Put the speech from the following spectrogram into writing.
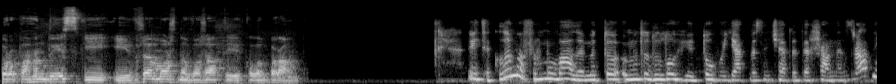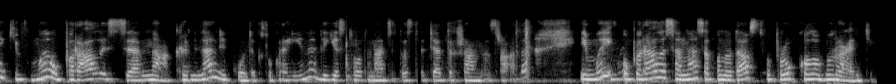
Пропагандистський, і вже можна вважати її колаборантом. Дивіться, коли ми формували методологію того, як визначати державних зрадників, ми опиралися на кримінальний кодекс України, де є 111 стаття Державна зрада, і ми опиралися на законодавство про колаборантів.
